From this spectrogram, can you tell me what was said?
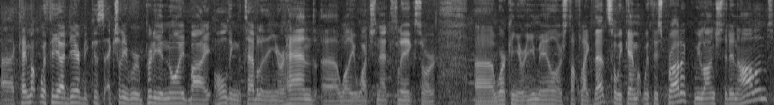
uh, came up with the idea because actually we were pretty annoyed by holding the tablet in your hand uh, while you watch Netflix or uh, work in your email or stuff like that. So we came up with this product. We launched it in Holland.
